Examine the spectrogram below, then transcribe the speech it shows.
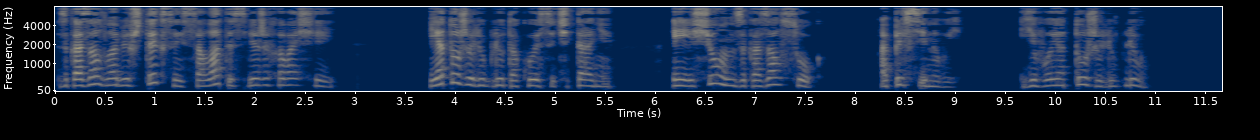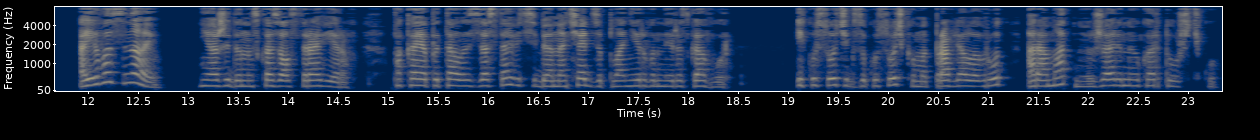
Заказал два бифштекса и салат из свежих овощей. Я тоже люблю такое сочетание. И еще он заказал сок, апельсиновый. Его я тоже люблю. — А я вас знаю, — неожиданно сказал Староверов, пока я пыталась заставить себя начать запланированный разговор. И кусочек за кусочком отправляла в рот ароматную жареную картошечку.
